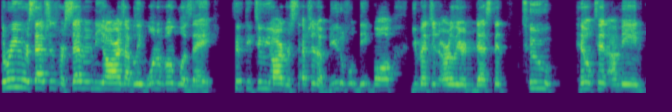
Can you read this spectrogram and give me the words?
Three receptions for 70 yards. I believe one of them was a 52 yard reception, a beautiful deep ball. You mentioned earlier, Destin, to Hilton. I mean,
